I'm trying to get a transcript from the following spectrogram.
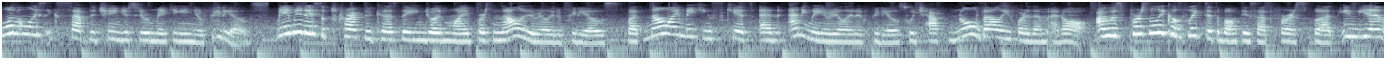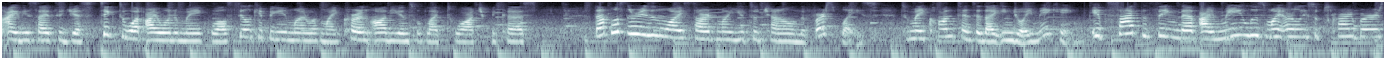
won't always accept the changes you're making in your videos. Maybe they subscribed because they enjoyed my personality related videos, but now I'm making skits and anime related videos which have no value for them at all. I was personally conflicted about this at first, but in the end I decided to just stick to what I want to make while still keeping in mind what my current audience would like to watch because that was the reason why I started my YouTube channel in the first place to make content that I enjoy making. It's sad to think that I may lose my early subscribers,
